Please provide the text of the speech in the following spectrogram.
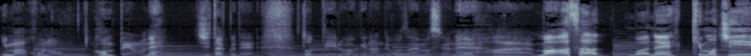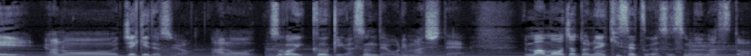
今この本編をね自宅で撮っているわけなんでございますよね。はい。まあ朝はね、気持ちいい、あのー、時期ですよ。あのー、すごい空気が澄んでおりまして。まあもうちょっとね、季節が進みますと、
